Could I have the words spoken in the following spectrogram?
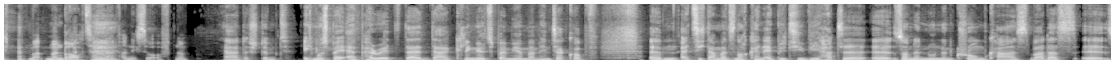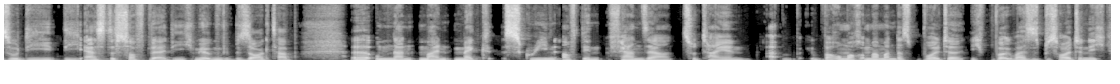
man, man braucht es halt einfach nicht so oft. Ne? Ja, das stimmt. Ich muss bei AppParrot, da, da klingelt es bei mir in meinem Hinterkopf. Ähm, als ich damals noch kein Apple TV hatte, äh, sondern nur einen Chromecast, war das äh, so die, die erste Software, die ich mir irgendwie besorgt habe, äh, um dann mein Mac-Screen auf den Fernseher zu teilen. Äh, warum auch immer man das wollte, ich weiß es bis heute nicht.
